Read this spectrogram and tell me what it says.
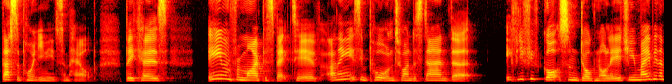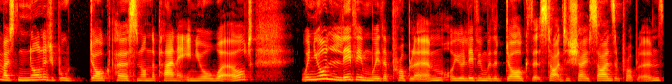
That's the point you need some help. Because even from my perspective, I think it's important to understand that even if you've got some dog knowledge, you may be the most knowledgeable dog person on the planet in your world. When you're living with a problem or you're living with a dog that's starting to show signs of problems,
